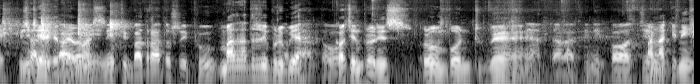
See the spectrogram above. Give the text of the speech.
Ini Bisa di harga berapa mas? Ini di 400 ribu. Empat ratus ribu rupiah. 400. Kocin brownies rumpun Ini dua. ada lagi ini kocin Apa lagi nih?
